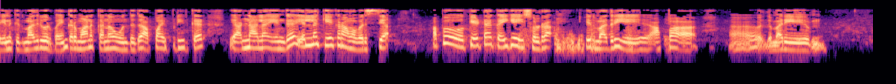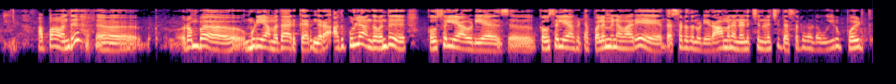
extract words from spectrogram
எனக்கு இது மாதிரி ஒரு பயங்கரமான கனவு வந்தது. அப்பா எப்படி இருக்கார்? என் அண்ணாலாம் எங்க? எல்லாம் கேக்குறான் அவன் வரிசையா. அப்போ கேட்டா கைகை சொல்றா இது மாதிரி அப்பா இது மாதிரி அப்பா வந்து ரொம்ப முடியாம தான் இருக்காருங்கிற. அதுக்குள்ள அங்க வந்து கௌசல்யாவுடைய கௌசல்யா கிட்ட புலம்பினவாறே தசரதனுடைய ராமனை நினைச்சு நினைச்சு தசரதனோட உயிரும் போயிடுது.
